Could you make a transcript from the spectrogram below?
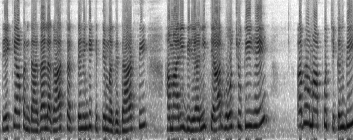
देख के आप अंदाज़ा लगा सकते हैं कि कितने मज़ेदार सी हमारी बिरयानी तैयार हो चुकी है। अब हम आपको चिकन भी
